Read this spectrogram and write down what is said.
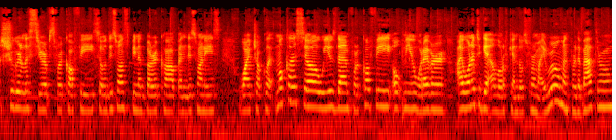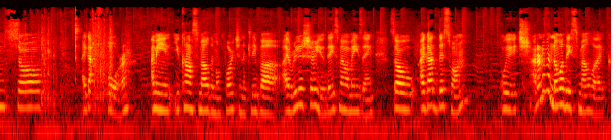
sugarless syrups for coffee. So this one's peanut butter cup and this one is white chocolate mocha. So we use them for coffee oatmeal whatever. I wanted to get a lot of candles for my room and for the bathroom. So i got four I mean, you can't smell them unfortunately, but I reassure you, they smell amazing. So I got this one which I don't even know what they smell like.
